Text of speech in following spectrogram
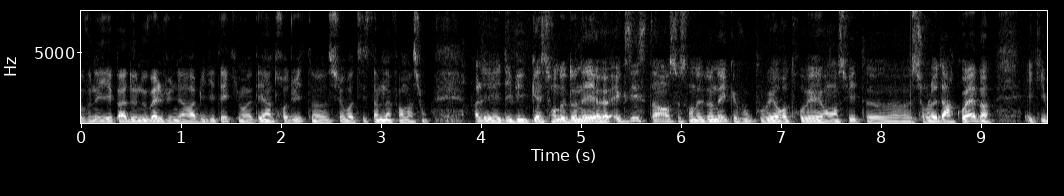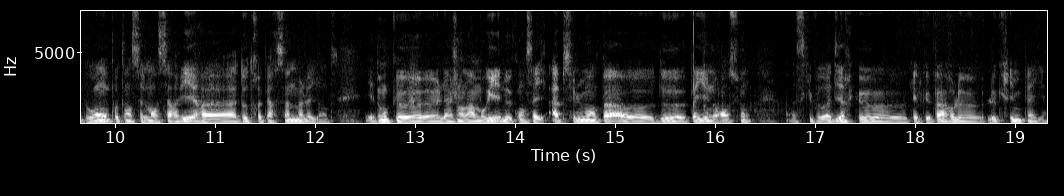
vous n'ayez pas de nouvelles vulnérabilités qui ont été introduites sur votre système d'information. Les divulgations de données existent. Hein. ce sont des données que vous pouvez retrouver ensuite sur le dark web et qui pourront potentiellement servir à d'autres personnes malveillantes. Et donc, la gendarmerie ne conseille absolument pas de payer une rançon, ce qui voudra dire que euh, quelque part le, le crime paye.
